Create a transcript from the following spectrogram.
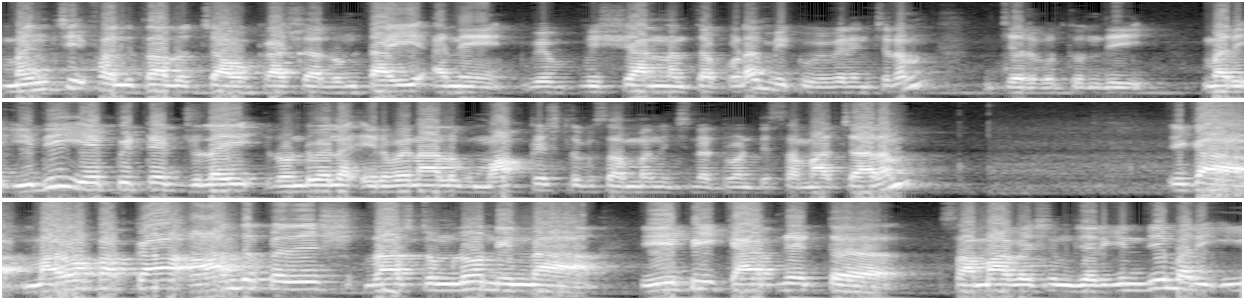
మంచి ఫలితాలు వచ్చే అవకాశాలు ఉంటాయి అనే వి- విషయాన్నంతా కూడా మీకు వివరించడం జరుగుతుంది. మరి ఇది ఏపీటెట్ జూలై రెండు వేల ఇరవై నాలుగు మాక్ టెస్టులకు సంబంధించినటువంటి సమాచారం. ఇక మరోపక్క ఆంధ్రప్రదేశ్ రాష్ట్రంలో నిన్న ఏపీ కేబినెట్ సమావేశం జరిగింది. మరి ఈ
